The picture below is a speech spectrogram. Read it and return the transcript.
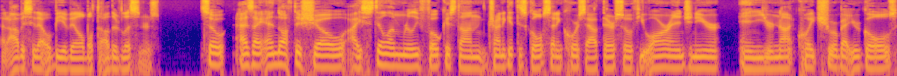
And obviously, that will be available to other listeners. So, as I end off this show, I still am really focused on trying to get this goal setting course out there. So, if you are an engineer and you're not quite sure about your goals,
